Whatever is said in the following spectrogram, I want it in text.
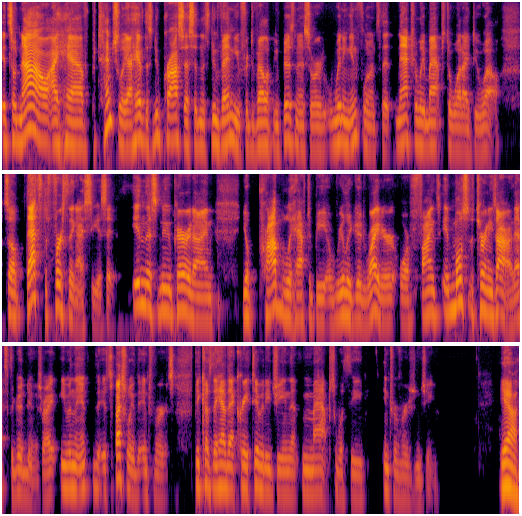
and so now i have potentially i have this new process and this new venue for developing business or winning influence that naturally maps to what i do well. So that's the first thing i see is that in this new paradigm you'll probably have to be a really good writer or find and most attorneys are that's the good news right? Even the especially the introverts because they have that creativity gene that maps with the introversion gene. Yeah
